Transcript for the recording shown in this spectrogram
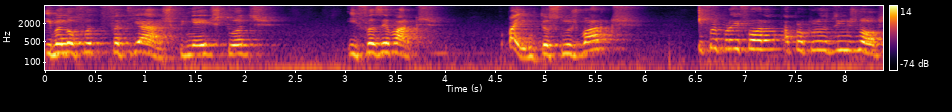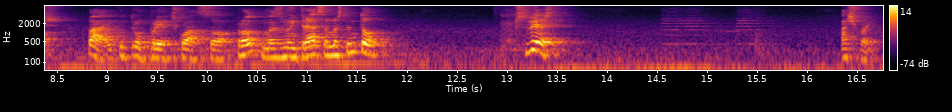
E mandou fa- fatiar os pinheiros todos e fazer barcos. Pá, e meteu-se nos barcos e foi por aí fora à procura de vizinhos novos. Pá, encontrou pretos quase só. Pronto, mas não interessa, mas tentou. Percebeste? Acho bem.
